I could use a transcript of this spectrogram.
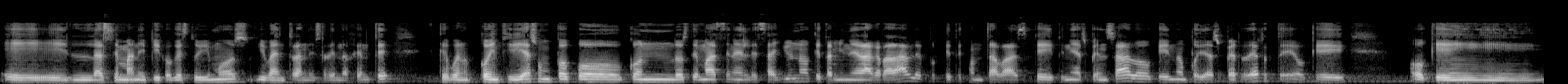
eh, la semana y pico que estuvimos iba entrando y saliendo gente que bueno, coincidías un poco con los demás en el desayuno, que también era agradable porque te contabas qué tenías pensado, que no podías perderte o que o que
